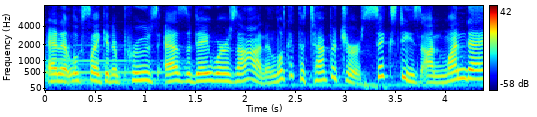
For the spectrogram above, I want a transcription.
And it looks like it improves as the day wears on. And look at the temperatures 60s on Monday.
